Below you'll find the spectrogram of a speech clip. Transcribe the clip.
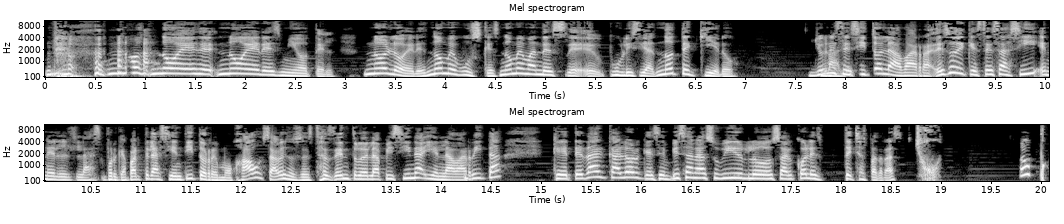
No, no, no eres, no eres mi hotel. No lo eres. No me busques. No me mandes eh, publicidad. No te quiero. Yo Vale. necesito la barra. Eso de que estés así en el, las, porque aparte el asientito remojado, ¿sabes? O sea, estás dentro de la piscina y en la barrita, que te da el calor, que se empiezan a subir los alcoholes, te echas para atrás. ¡Op!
